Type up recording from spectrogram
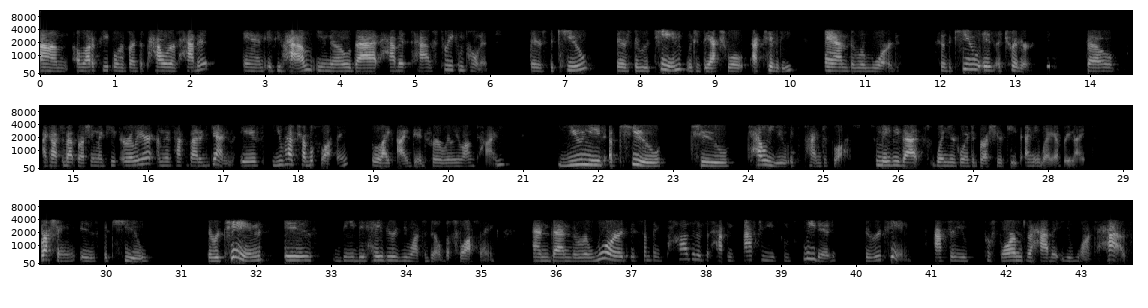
Um, a lot of people have read The Power of Habit, and if you have, you know that habits have three components. There's the cue, there's the routine, which is the actual activity, and the reward. So the cue is a trigger. So I talked about brushing my teeth earlier. I'm going to talk about it again. If you have trouble flossing, like I did for a really long time, you need a cue to tell you it's time to floss. So maybe that's when you're going to brush your teeth anyway every night. Brushing is the cue. The routine is the behavior you want to build, the flossing. And then the reward is something positive that happens after you've completed the routine, after you've performed the habit you want to have.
